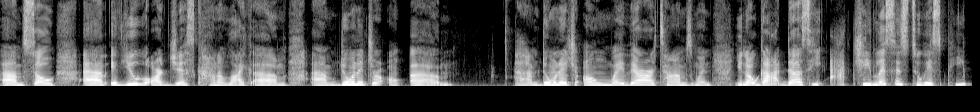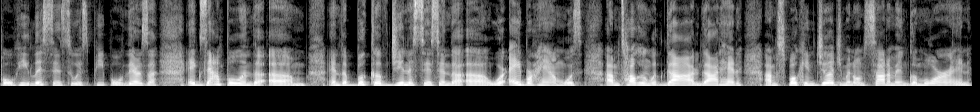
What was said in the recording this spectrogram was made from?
Um, so um, if you are just kind of like um, um, doing it your own. Um, doing it your own way. There are times when you know God does. He actually listens to His people. He listens to His people. There's a example in the um in the book of Genesis in the uh, where Abraham was um talking with God. God had um spoken judgment on Sodom and Gomorrah, and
